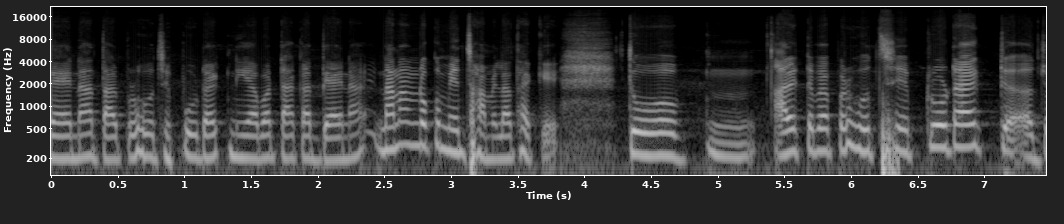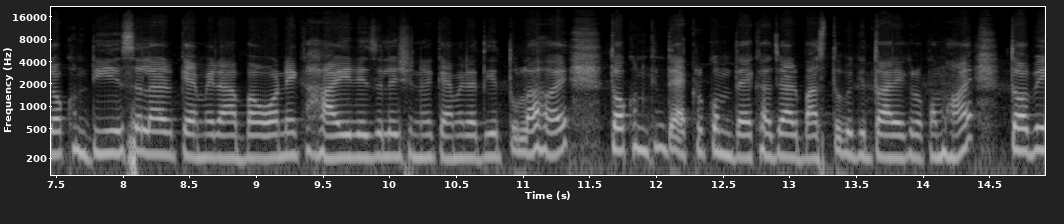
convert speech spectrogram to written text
দেয় না। তারপর হচ্ছে প্রোডাক্ট নিয়ে আবার টাকা দেয় না। নানান রকমের ঝামেলা থাকে। তো আরেকটা ব্যাপার হচ্ছে প্রোডাক্ট যখন ডিএসএলআর ক্যামেরা বা অনেক হাই রেজুলেশনের ক্যামেরা দিয়ে তোলা হয়, তখন কিন্তু একরকম দেখা যায় আর বাস্তবে কিন্তু আরেক রকম হয়। তবে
